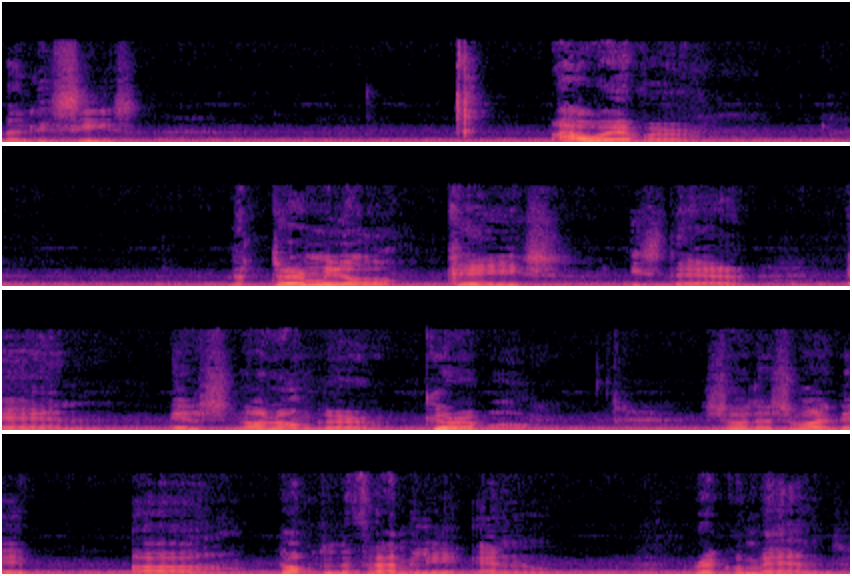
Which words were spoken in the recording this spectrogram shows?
the disease. However, the terminal case is there and it's no longer curable. So that's why they uh, talk to the family and recommend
